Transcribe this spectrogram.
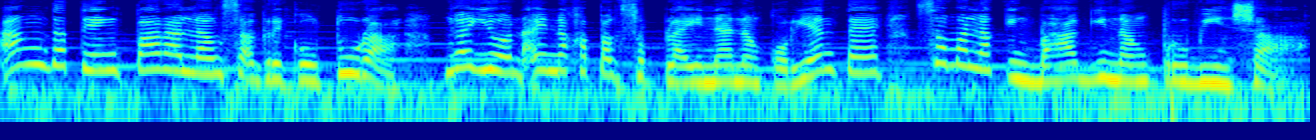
Ang dating para lang sa agrikultura, ngayon ay nakapag-supply na ng kuryente sa malaking bahagi ng probinsya.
